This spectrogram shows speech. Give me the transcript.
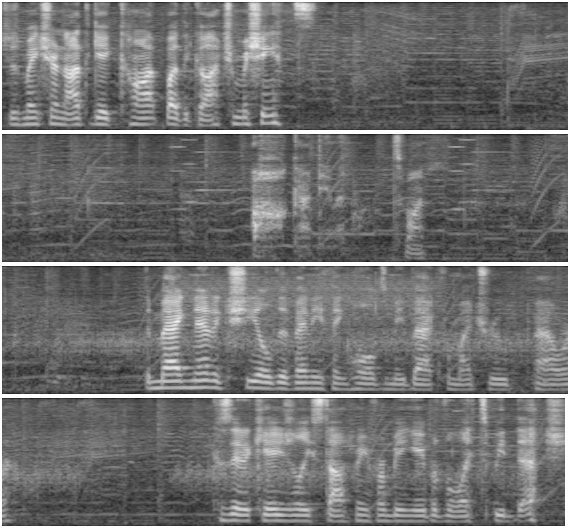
Just make sure not to get caught by the gotcha machines. Oh, god damn it. It's fine. The magnetic shield, if anything, holds me back from my true power. Because it occasionally stops me from being able to lightspeed dash.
